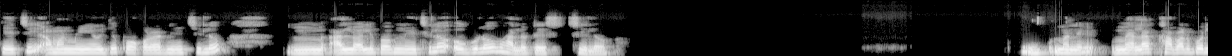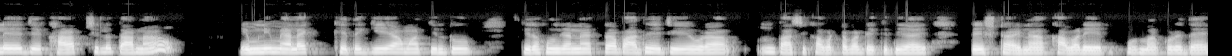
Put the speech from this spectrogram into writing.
খেয়েছি। আমার মেয়ে ওই যে পকোড়া নিয়েছিল আর ললিপপ নিয়েছিল, ওগুলোও ভালো টেস্ট ছিল। মানে মেলার খাবার বলে যে খারাপ ছিল তা না। এমনি মেলায় খেতে গিয়ে আমার কিন্তু কীরকম যেন একটা বাধে যে ওরা বাসি খাবার টাবার রেখে দেওয়ায় টেস্ট হয় না, খাবারের হুড়মাড় করে দেয়।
